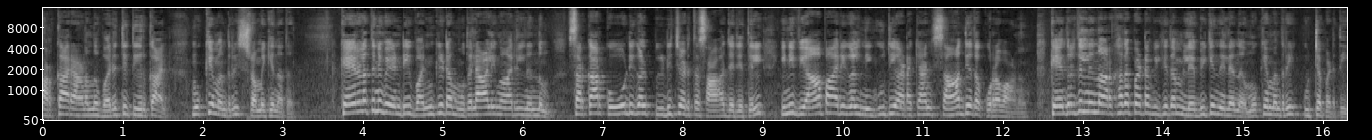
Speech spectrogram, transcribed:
സർക്കാരാണെന്ന് വരുത്തി തീർക്കാൻ മുഖ്യമന്ത്രി ശ്രമിക്കുന്നത്. കേരളത്തിന് വേണ്ടി വൻകിട മുതലാളിമാരിൽ നിന്നും സർക്കാർ കോടികൾ പിടിച്ചെടുത്ത സാഹചര്യത്തിൽ ഇനി വ്യാപാരികൾ നികുതി അടയ്ക്കാൻ സാധ്യത കുറവാണ്. കേന്ദ്രത്തിൽ നിന്ന് അർഹതപ്പെട്ട വിഹിതം ലഭിക്കുന്നില്ലെന്ന് മുഖ്യമന്ത്രി കുറ്റപ്പെടുത്തി.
